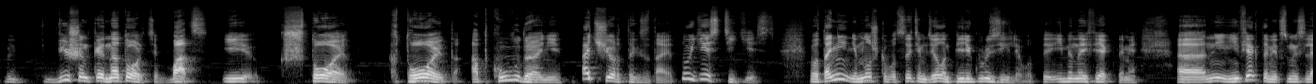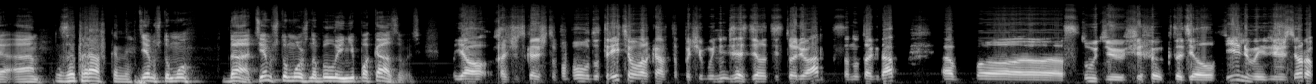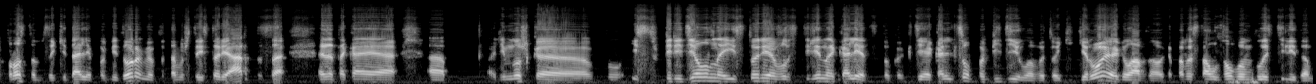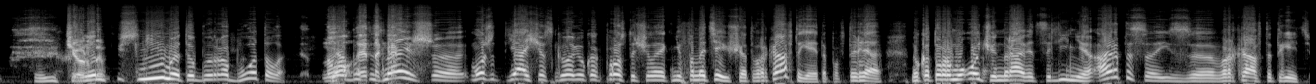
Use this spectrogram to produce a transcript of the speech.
вишенкой на торте, бац. И что это? Кто это? Откуда они? А черт их знает. Ну, есть и есть. Вот они немножко вот с этим делом перегрузили. Вот именно эффектами. Э, не, не эффектами в смысле, а... Затравками. Тем, что... Мо... Да, тем, что можно было и не показывать. Я хочу сказать, что по поводу третьего Варкрафта, почему нельзя сделать историю Артеса, ну тогда э, э, студию, кто делал фильм, и режиссера просто закидали помидорами, потому что история Артеса это такая э, немножко ну, переделанная история Властелина колец, только где кольцо победило в итоге героя главного, который стал новым властелином черным. С ним это бы работало. Но я бы, ты знаешь, как... Э, может, я сейчас говорю как просто человек, не фанатеющий от Варкрафта, я это повторяю, но которому очень нравится линия Артеса из Варкрафта 3.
